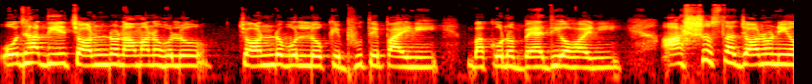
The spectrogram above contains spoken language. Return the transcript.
ওঝা দিয়ে চণ্ড নামানো হলো। চণ্ড বলল, ওকে ভূতে পায়নি বা কোনো ব্যাধিও হয়নি। আশ্বস্তা জননীয়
